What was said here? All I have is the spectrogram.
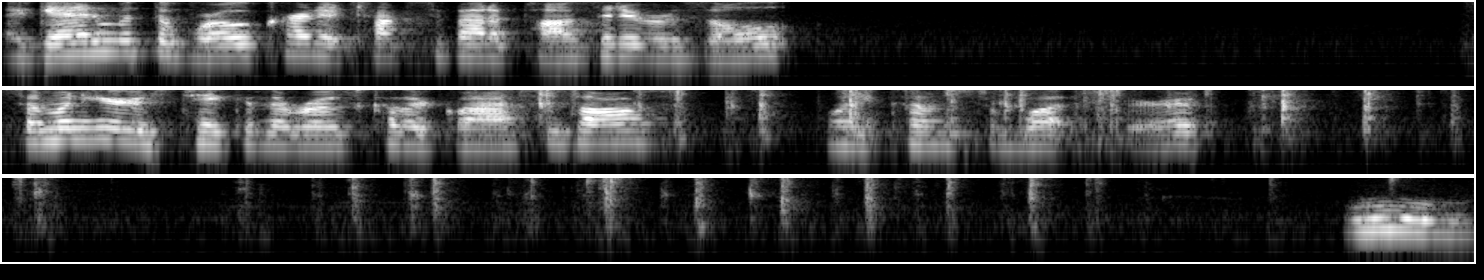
Again, with the world card, it talks about a positive result. Someone here is taking the rose colored glasses off when it comes to what, Spirit? Ooh,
